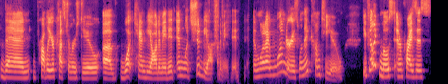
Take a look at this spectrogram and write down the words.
than probably your customers do of what can be automated and what should be automated. And what i wonder is when they come to you do you feel like most enterprises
